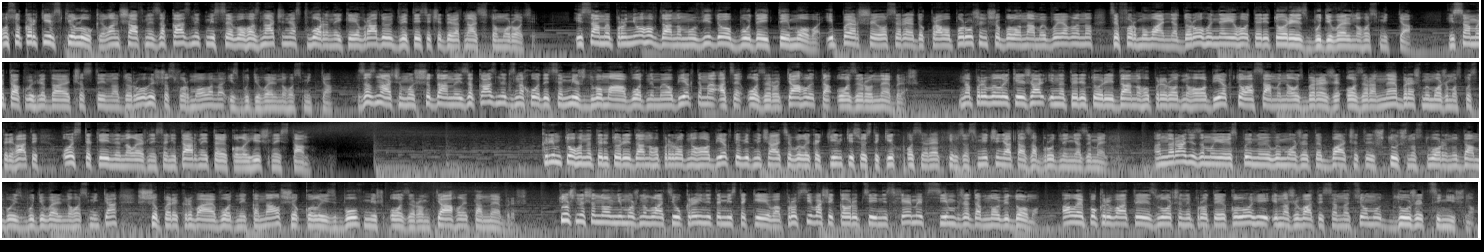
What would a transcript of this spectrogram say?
Осокорківські луки ландшафтний заказник місцевого значення, створений Київрадою в 2019 році. І саме про нього в даному відео буде йти мова. І перший осередок правопорушень, що було нами виявлено, це формування дороги на його території з будівельного сміття. І саме так виглядає частина дороги, що сформована із будівельного сміття. Зазначимо, що даний заказник знаходиться між двома водними об'єктами, а це озеро Тягле та озеро Небреж. На превеликий жаль, і на території даного природного об'єкту, а саме на узбережжі озера Небреж, ми можемо спостерігати ось такий неналежний санітарний та екологічний стан. Крім того, на території даного природного об'єкту відмічається велика кількість ось таких осередків засмічення та забруднення земель. А наразі за моєю спиною ви можете бачити штучно створену дамбу із будівельного сміття, що перекриває водний канал, що колись був між озером Тягле та Небреж. Тож, нешановні можновладці України та міста Києва, про всі ваші корупційні схеми всім вже давно відомо. Але покривати злочини проти екології і наживатися на цьому дуже цинічно.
